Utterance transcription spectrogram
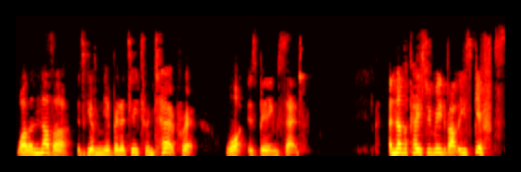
while another is given the ability to interpret what is being said. Another place we read about these gifts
